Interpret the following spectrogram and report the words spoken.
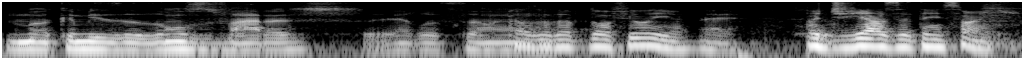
numa camisa de 11 varas em relação... Por causa da pedofilia. É. Para desviar as atenções.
